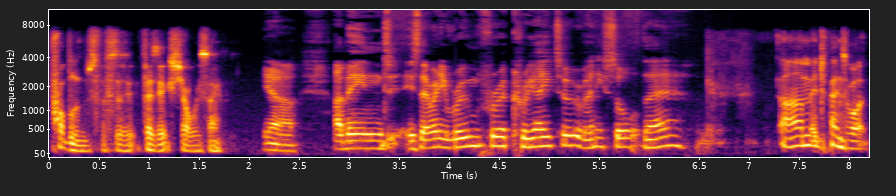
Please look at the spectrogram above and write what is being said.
problems for physics, shall we say. Yeah. I mean, is there any room for a creator of any sort there? Um, it depends what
